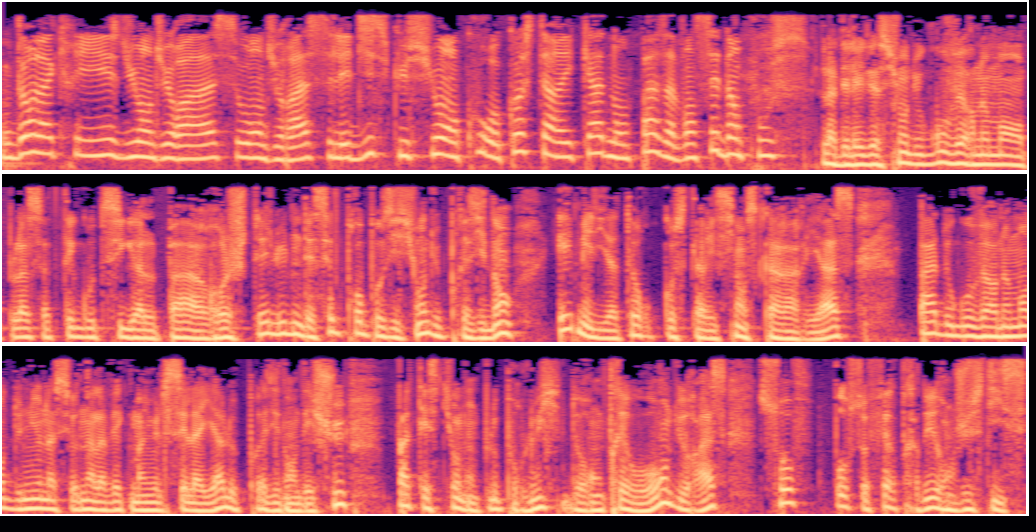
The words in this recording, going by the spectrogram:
Dans la crise du Honduras, au Honduras, les discussions en cours au Costa Rica n'ont pas avancé d'un pouce. La délégation du gouvernement en place à Tegucigalpa a rejeté l'une des sept propositions du président et médiateur costaricien Oscar Arias. Pas de gouvernement d'union nationale avec Manuel Zelaya, le président déchu. Pas question non plus pour lui de rentrer au Honduras, sauf pour se faire traduire en justice.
